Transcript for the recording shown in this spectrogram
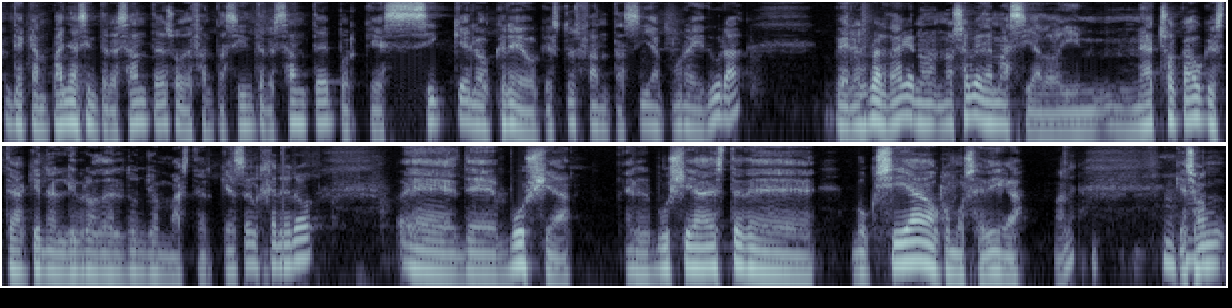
de campañas interesantes o de fantasía interesante, porque sí que lo creo que esto es fantasía pura y dura, pero es verdad que no, no, se ve demasiado y me ha chocado que esté aquí en el libro del Dungeon Master, que es el género eh, de Bushia, el Bushia este de Buxia o como se diga, ¿vale? Que son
